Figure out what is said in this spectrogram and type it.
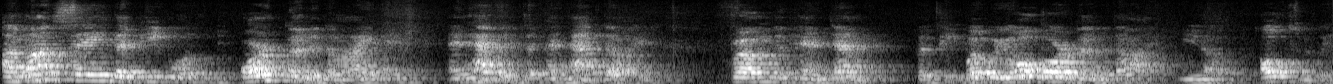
I'm not saying that people aren't going to die and, and, haven't, and have died from the pandemic. But, but we all are going to die, you know, ultimately.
